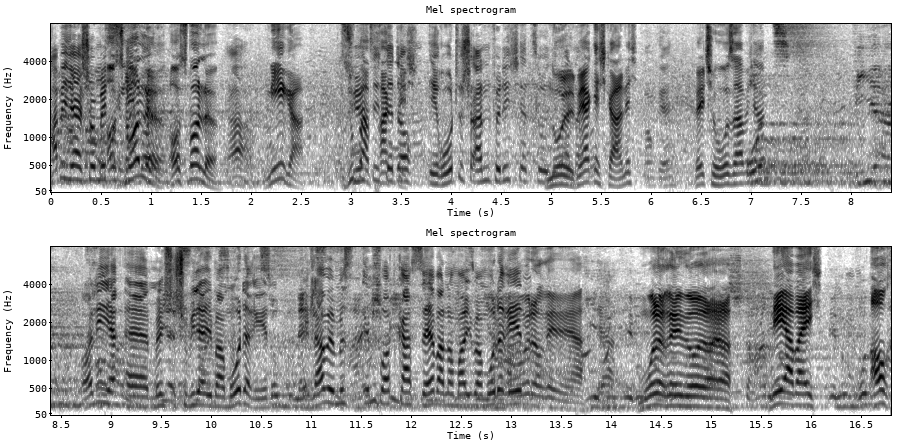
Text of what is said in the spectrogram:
Habe ich ja schon mit. Aus Wolle, aus Wolle. Ja. Mega, super Fühlt sich das praktisch. auch erotisch an für dich jetzt so? Null, merke ich gar nicht. Okay. Welche Hose habe ich an? Olli äh, möchte schon wieder über Mode reden. Ich glaube, wir müssen im Podcast selber nochmal über Mode reden. Moderieren, ja. Moderieren, oder ja. Nee, aber ich auch,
